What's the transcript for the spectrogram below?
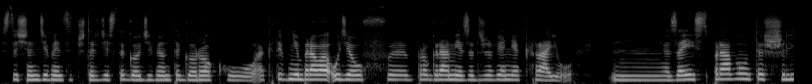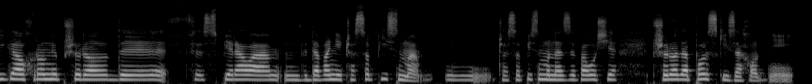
z 1949 roku. Aktywnie brała udział w programie zadrzewiania kraju. Mm, za jej sprawą też Liga Ochrony Przyrody wspierała mm, wydawanie czasopisma. Mm, czasopismo nazywało się Przyroda Polski Zachodniej,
